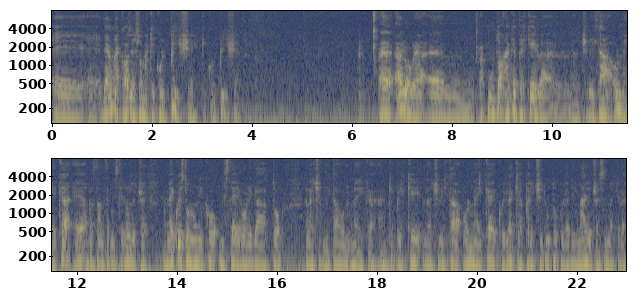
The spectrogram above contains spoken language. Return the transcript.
ed è una cosa insomma che colpisce, che colpisce. Eh, allora, ehm, appunto anche perché la, civiltà olmeca è abbastanza misteriosa, cioè non è questo l'unico mistero legato alla civiltà olmeca, anche perché la civiltà olmeca è quella che ha preceduto quella dei Maya, cioè sembra che la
